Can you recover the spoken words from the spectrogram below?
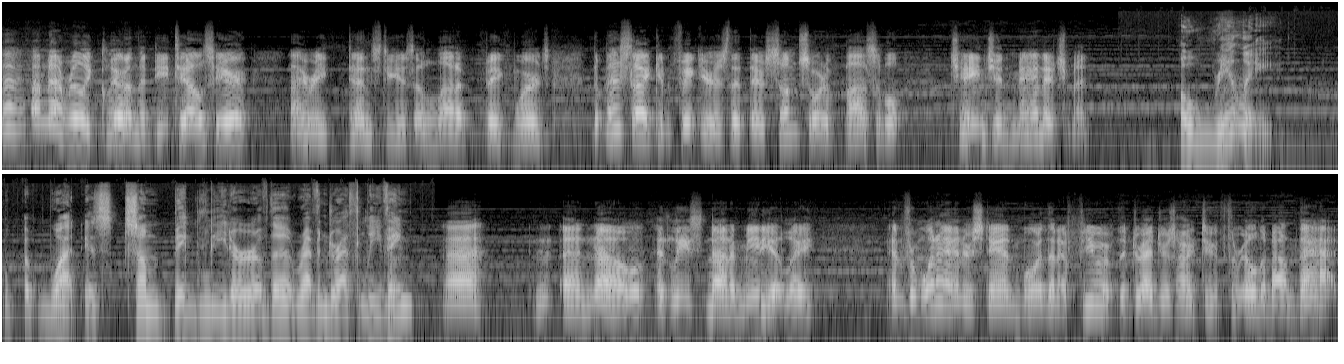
I'm not really clear on the details here. Irie tends to use a lot of big words. The best I can figure is that there's some sort of possible change in management. Oh, really? What, is some big leader of the Revendreth leaving? Uh, n- uh, no, at least not immediately. And from what I understand, more than a few of the dredgers aren't too thrilled about that.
